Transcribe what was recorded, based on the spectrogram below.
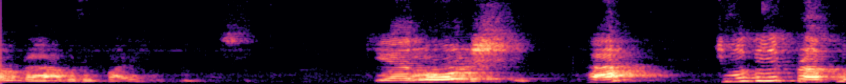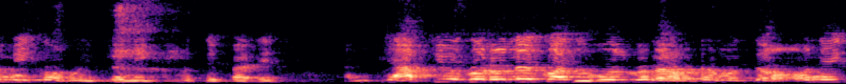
আমরা আবারও পালন করছি কেন শিক্ষা যদি প্রাথমিক অবৈতনিক হতে পারে? আমি জাতীয়করণের কথা বলব না, ওটার মধ্যে অনেক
